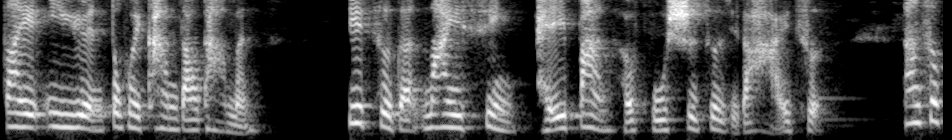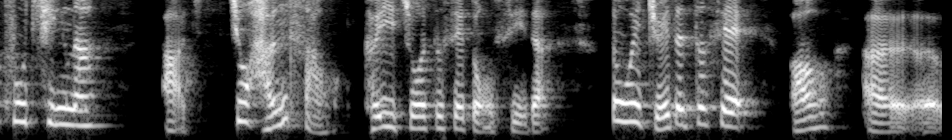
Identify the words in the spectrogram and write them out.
在医院都会看到他们。一直的耐心陪伴和服侍自己的孩子，但是父亲呢，啊，就很少可以做这些东西的，都会觉得这些哦，呃，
